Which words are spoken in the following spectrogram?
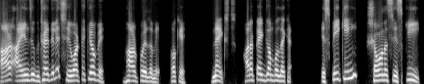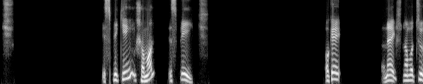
আর আইএনজি উঠাই দিলে সেই ওয়ার্ডটা কি হবে? ভার হয়ে যাবে ওকে নেক্সট আর একটা এক্সাম্পল দেখেন। স্পিকিং সমান আছে স্পিচ স্পিকিং সমান speech okay next number two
